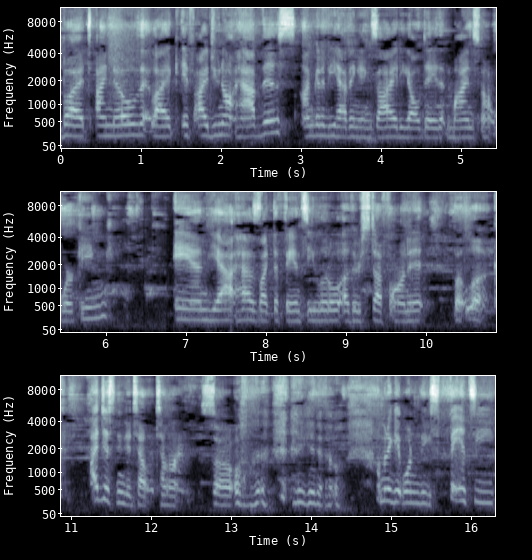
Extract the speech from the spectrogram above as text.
But I know that like if I do not have this, I'm going to be having anxiety all day that mine's not working. And yeah, it has like the fancy little other stuff on it. But look, I just need to tell the time. So, you know, I'm going to get one of these fancy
